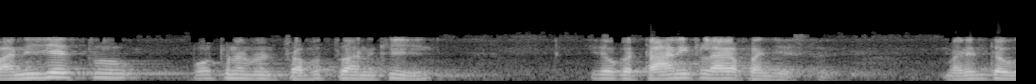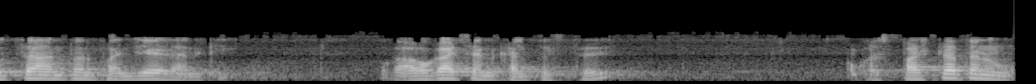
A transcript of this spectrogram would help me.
పనిచేస్తూ పోతున్నటువంటి ప్రభుత్వానికి ఇది ఒక టానిక్ లాగా పనిచేస్తుంది. మరింత ఉత్సాహంతో పనిచేయడానికి ఒక అవకాశాన్ని కల్పిస్తుంది. ఒక స్పష్టతను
